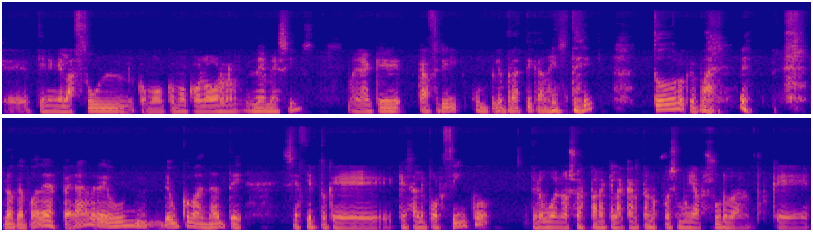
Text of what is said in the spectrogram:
eh, tienen el azul como, como color némesis. Manera que Catherine cumple prácticamente todo lo que puede lo que puedes esperar de un, de un comandante. Si es cierto que, sale por 5, pero bueno, eso es para que la carta no fuese muy absurda, porque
